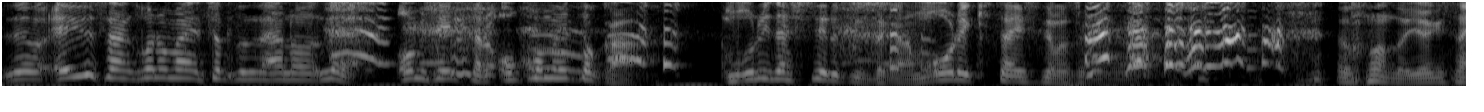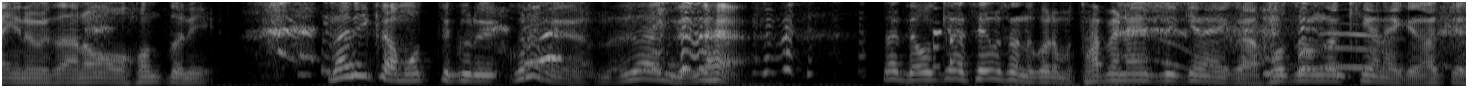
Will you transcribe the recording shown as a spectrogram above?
でも、au さん、この前、ちょっとね、あのね、お店行ったらお米とか、もう売り出してるって言ったから、もう俺期待してますけど、今度、余木さん、井上さん、あの、本当に、何か持ってくる、これね、なんでね、だって沖縄政務さんのこれも食べないといけないから保存が効かないけど、だって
